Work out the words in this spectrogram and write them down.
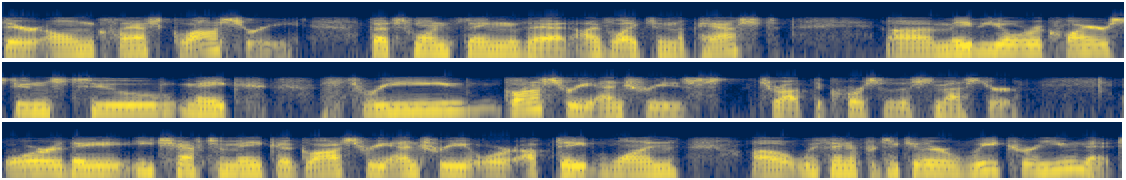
their own class glossary. That's one thing that I've liked in the past. Uh, maybe you'll require students to make three glossary entries throughout the course of the semester or they each have to make a glossary entry or update one uh, within a particular week or unit.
